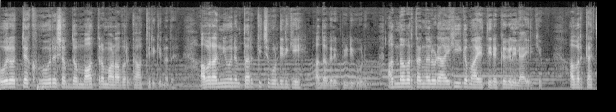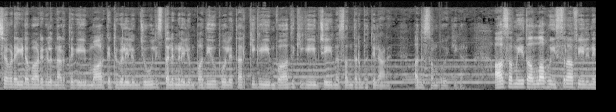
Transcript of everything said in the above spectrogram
ഒരൊറ്റ ഘോര ശബ്ദം മാത്രമാണ് അവർ കാത്തിരിക്കുന്നത്. അവർ അന്യൂനം തർക്കിച്ചുകൊണ്ടിരിക്കെ അതവരെ പിടികൂടും. അന്നവർ തങ്ങളുടെ ഐഹികമായ തിരക്കുകളിലായിരിക്കും. അവർ കച്ചവട ഇടപാടുകൾ നടത്തുകയും മാർക്കറ്റുകളിലും ജോലി സ്ഥലങ്ങളിലും പതിവ് പോലെ തർക്കിക്കുകയും വാദിക്കുകയും ചെയ്യുന്ന സന്ദർഭത്തിലാണ് അത് സംഭവിക്കുക. ആ സമയത്ത് അള്ളാഹു ഇസ്രാഫീലിനെ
